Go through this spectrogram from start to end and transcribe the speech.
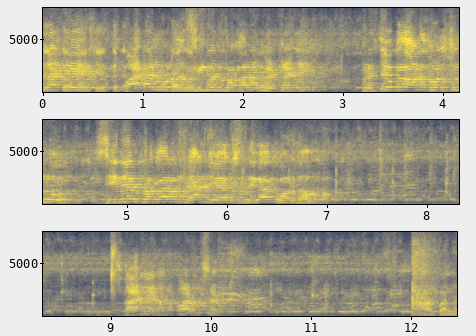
అలాగే పాటలు కూడా సీనియర్ ప్రకారం పెట్టండి. ప్రతి ఒక్క ఆడపడుచులు సీనియర్ ప్రకారం డ్యాన్స్ చేయాల్సిందిగా కోరుతా ఉన్నాం స్టార్ట్. ఆ పన్న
